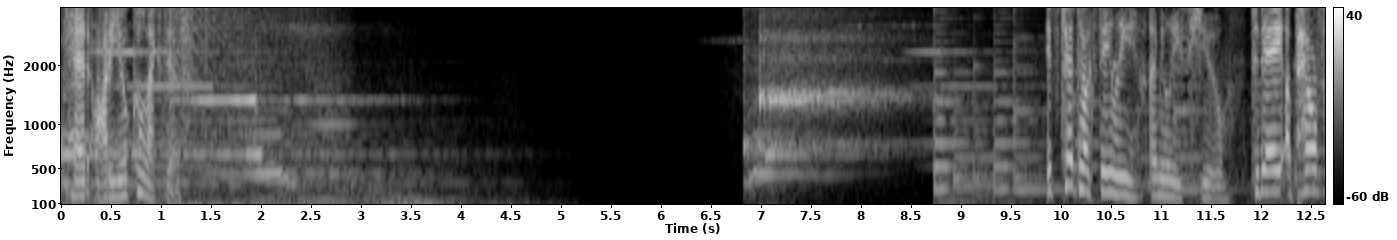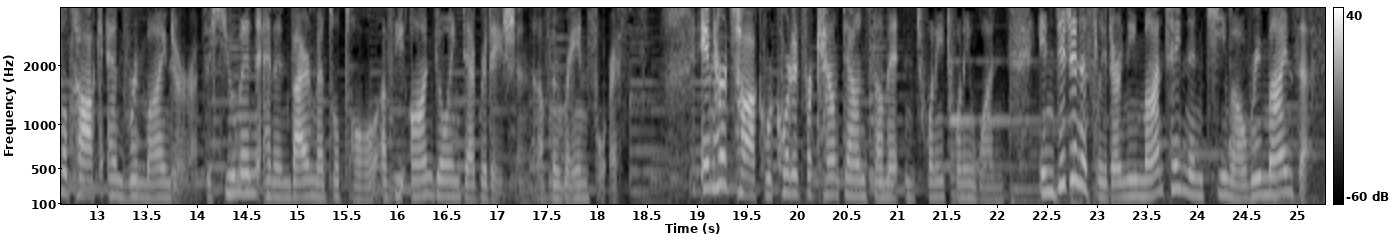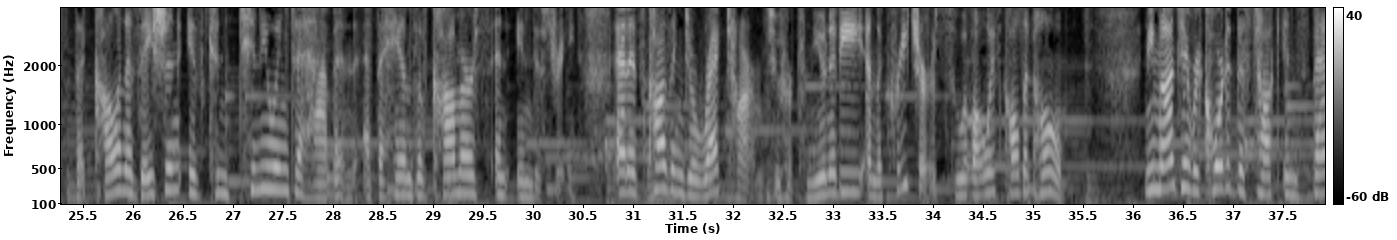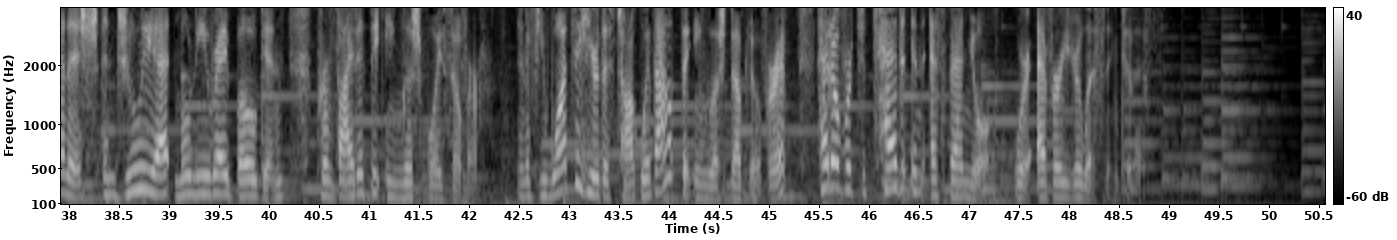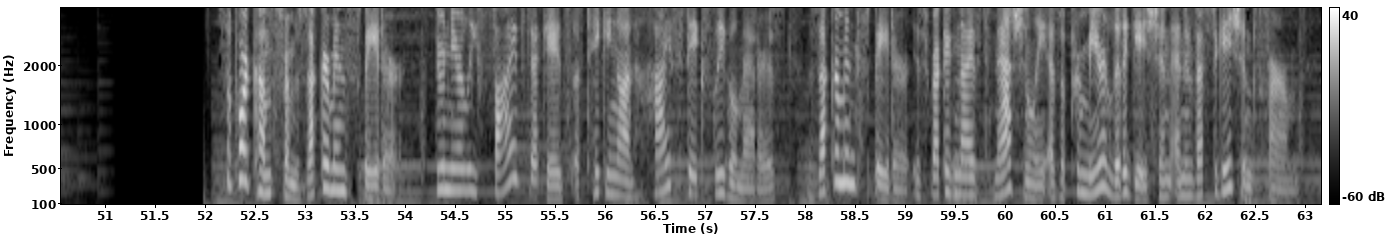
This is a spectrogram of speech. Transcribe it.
TED Audio Collective. It's TED Talks Daily. I'm Elise Hu. Today, a powerful talk and reminder of the human and environmental toll of the ongoing degradation of the rainforests. In her talk, recorded for Countdown Summit in 2021, Indigenous leader Nemonte Nenquimo reminds us that colonization is continuing to happen at the hands of commerce and industry, and it's causing direct harm to her community and the creatures who have always called it home. Nemonte recorded this talk in Spanish, and Juliette Monire Bogan provided the English voiceover. And if you want to hear this talk without the English dubbed over it, head over to TED in Espanol, wherever you're listening to this. Support comes from Zuckerman Spader. Through nearly five decades of taking on high stakes legal matters, Zuckerman Spader is recognized nationally as a premier litigation and investigations firm.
